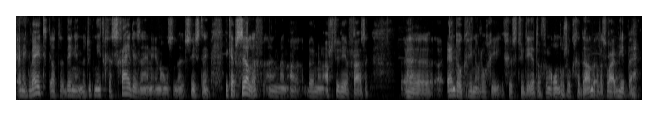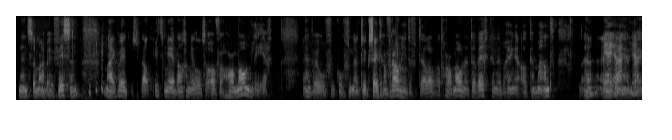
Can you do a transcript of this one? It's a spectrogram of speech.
En ik weet dat de dingen natuurlijk niet gescheiden zijn in ons eh, systeem. Ik heb zelf mijn, bij mijn afstudeerfase uh, endocrinologie gestudeerd of een onderzoek gedaan. Weliswaar niet bij mensen, maar bij vissen. maar ik weet dus wel iets meer dan gemiddeld over hormoonleer. En we hoeven, ik hoef natuurlijk zeker een vrouw niet te vertellen wat hormonen teweeg kunnen brengen elke maand. Hè, ja, ja, bij, ja.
